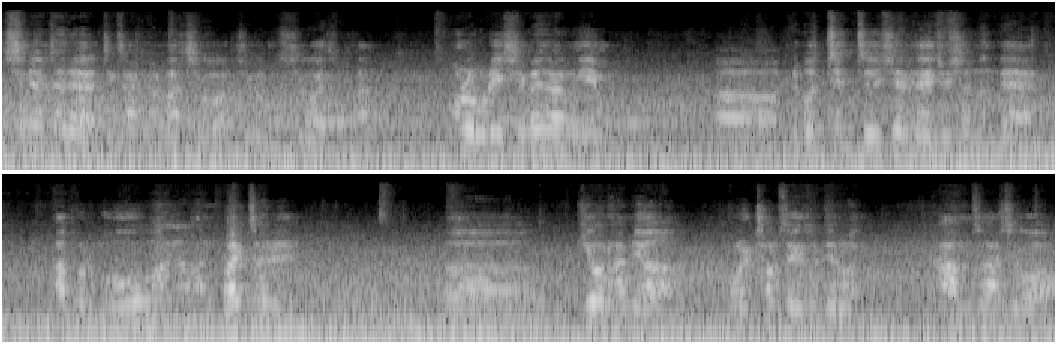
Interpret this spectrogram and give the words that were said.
10년 전에 직장을 마치고 지금 쉬고 있습니다. 오늘 우리 심 회장님 어, 멋진 전시를 해주셨는데 앞으로 무궁한 발전을 어, 기원하며 오늘 참석해 여러분 감사하시고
